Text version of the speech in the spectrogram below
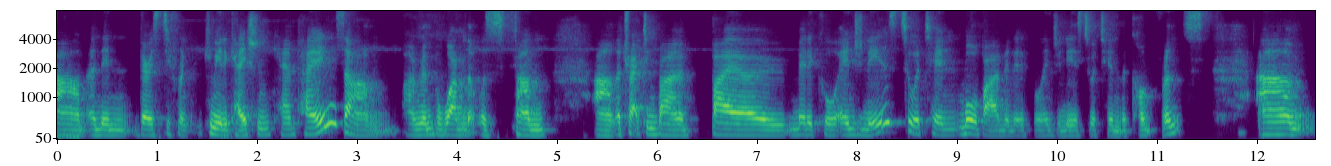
um, and then various different communication campaigns. Um, I remember one that was fun, um, attracting bio, biomedical engineers to attend, more biomedical engineers to attend the conference. Um,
